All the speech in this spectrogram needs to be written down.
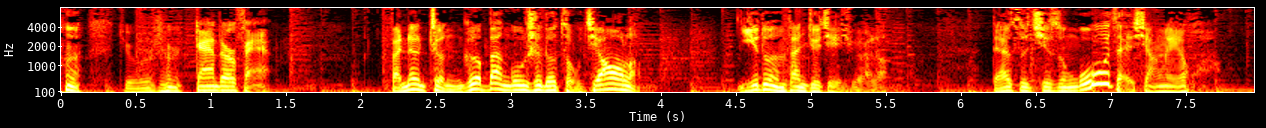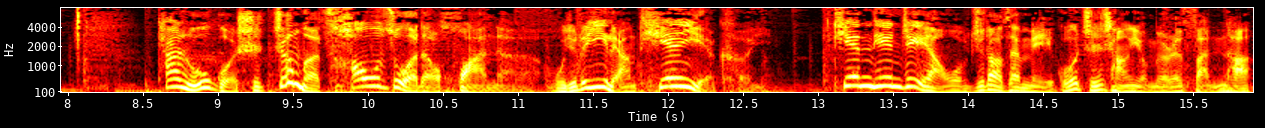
就是干点饭。反正整个办公室都走焦了，一顿饭就解决了。但是其实我在想的话，他如果是这么操作的话呢，我觉得一两天也可以。天天这样，我不知道在美国职场有没有人烦他，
